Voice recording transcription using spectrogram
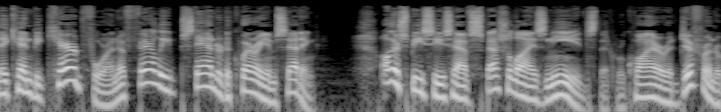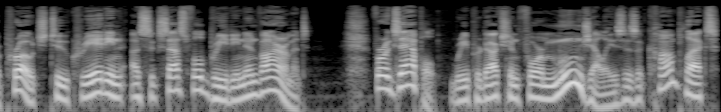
they can be cared for in a fairly standard aquarium setting. Other species have specialized needs that require a different approach to creating a successful breeding environment. For example, reproduction for moon jellies is a complex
